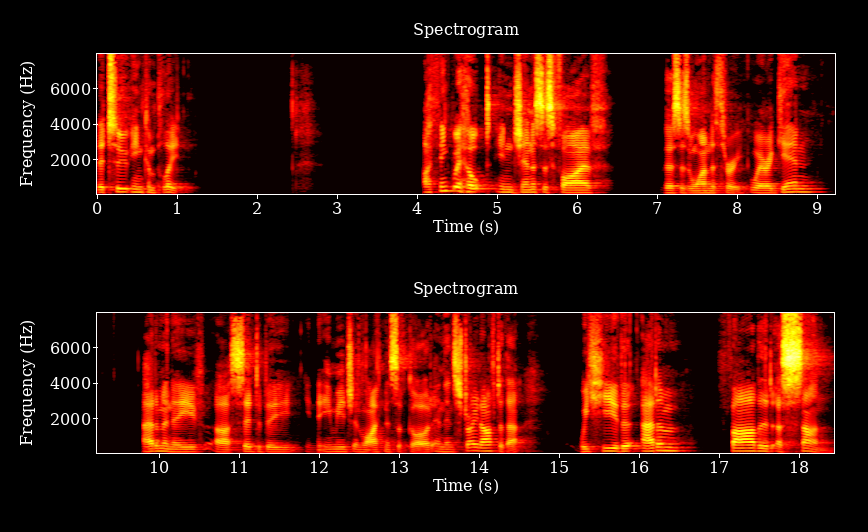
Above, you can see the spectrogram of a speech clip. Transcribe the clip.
They're too incomplete. I think we're helped in Genesis 5, verses 1 to 3, where again, Adam and Eve are said to be in the image and likeness of God. And then straight after that, we hear that Adam fathered a son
